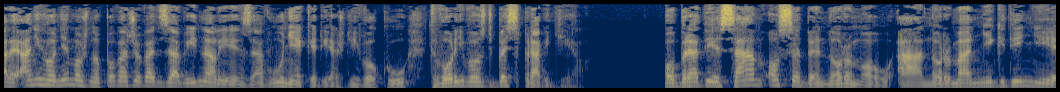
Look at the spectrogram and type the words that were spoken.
ale ani ho nemožno považovať za vynaliezavú, niekedy až divokú, tvorivosť bez pravidiel. Obrad je sám o sebe normou a norma nikdy nie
